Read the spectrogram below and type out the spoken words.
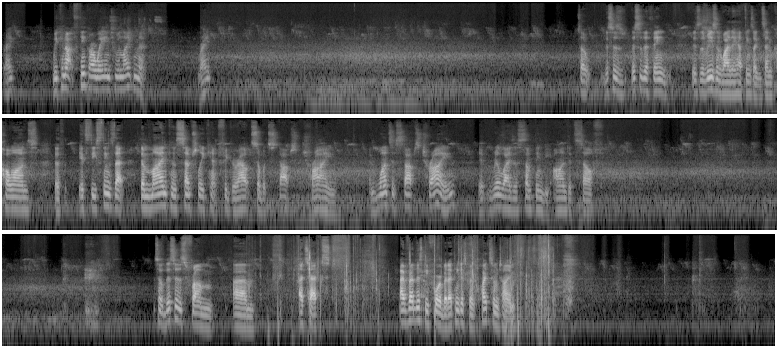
right? We cannot think our way into enlightenment, right? So this is this is the thing. This is the reason why they have things like Zen koans. It's these things that the mind conceptually can't figure out, so it stops trying. And once it stops trying, it realizes something beyond itself. So, this is from um, a text. I've read this before, but I think it's been quite some time.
